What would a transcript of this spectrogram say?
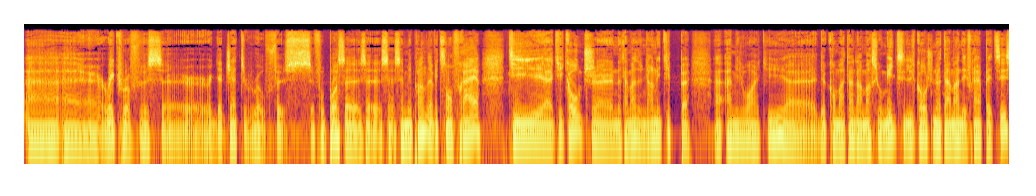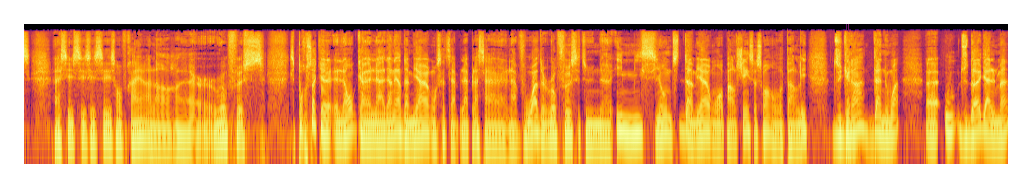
à euh, Rick Rufus, euh, Rick the Jet Rufus. Faut pas se, se, se- se méprendre avec son frère qui, euh, qui est coach euh, notamment d'une grande équipe euh, à Milwaukee euh, de combattants d'arts martiaux mixtes. Il coach notamment des frères Pettis. Euh, c'est, son frère, alors euh, Rufus. C'est pour ça que donc euh, la dernière demi-heure, on s'est la place à la voix de Rufus. C'est une euh, émission, une petite demi-heure où on parle chien. Ce soir, on va parler du grand danois euh, ou du dog allemand,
